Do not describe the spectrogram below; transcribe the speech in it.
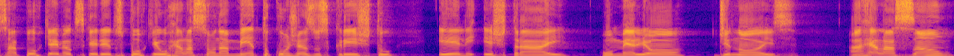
sabe por quê, meus queridos? Porque o relacionamento com Jesus Cristo, ele extrai o melhor de nós. A relação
